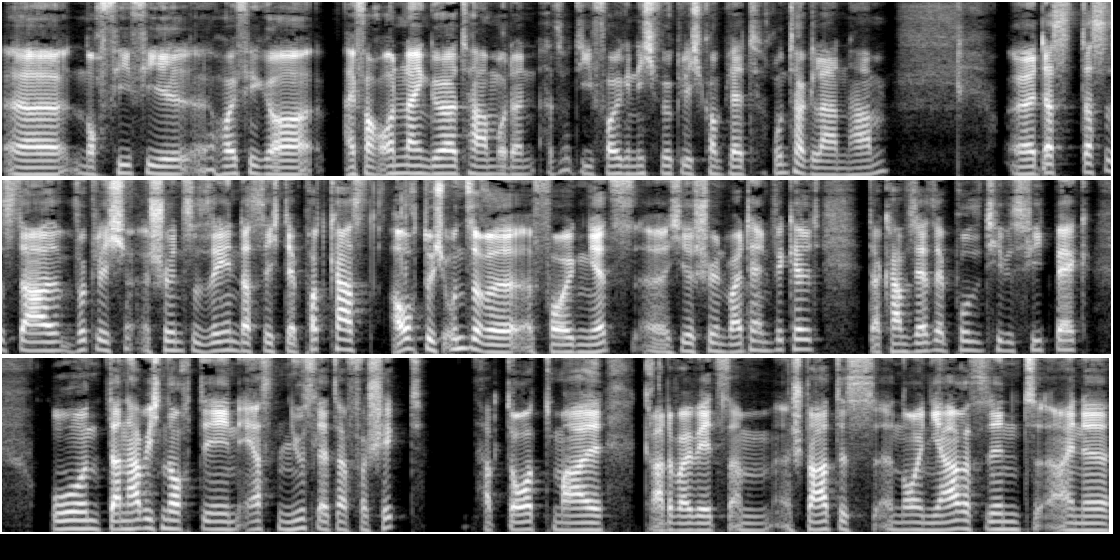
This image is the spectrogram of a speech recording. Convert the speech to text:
äh, noch viel, viel äh, häufiger einfach online gehört haben oder also die Folge nicht wirklich komplett runtergeladen haben. Äh, das, das ist da wirklich schön zu sehen, dass sich der Podcast auch durch unsere Folgen jetzt äh, hier schön weiterentwickelt. Da kam sehr, sehr positives Feedback. Und dann habe ich noch den ersten Newsletter verschickt habe dort mal, gerade weil wir jetzt am Start des neuen Jahres sind, eine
